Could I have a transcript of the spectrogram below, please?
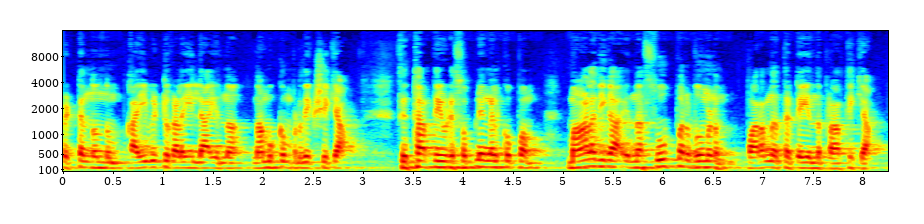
പെട്ടെന്നൊന്നും കൈവിട്ടുകളയില്ല എന്ന് നമുക്കും പ്രതീക്ഷിക്കാം. സിദ്ധാർത്ഥയുടെ സ്വപ്നങ്ങൾക്കൊപ്പം മാളവിക എന്ന സൂപ്പർ വുമണും പറന്നെത്തട്ടെ എന്ന് പ്രാർത്ഥിക്കാം.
